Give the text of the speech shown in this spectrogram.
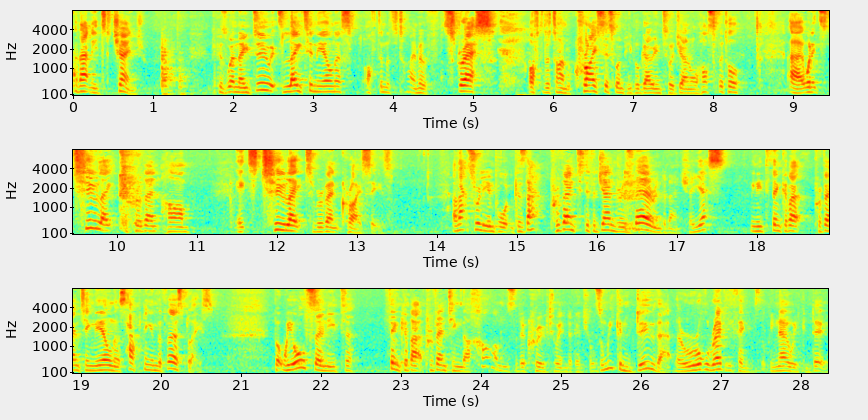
And that needs to change. Because when they do, it's late in the illness, often at a time of stress, often at a time of crisis when people go into a general hospital. Uh, when it's too late to prevent harm, it's too late to prevent crises. And that's really important because that preventative agenda is there in dementia. Yes, we need to think about preventing the illness happening in the first place. But we also need to think about preventing the harms that accrue to individuals. And we can do that. There are already things that we know we can do,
